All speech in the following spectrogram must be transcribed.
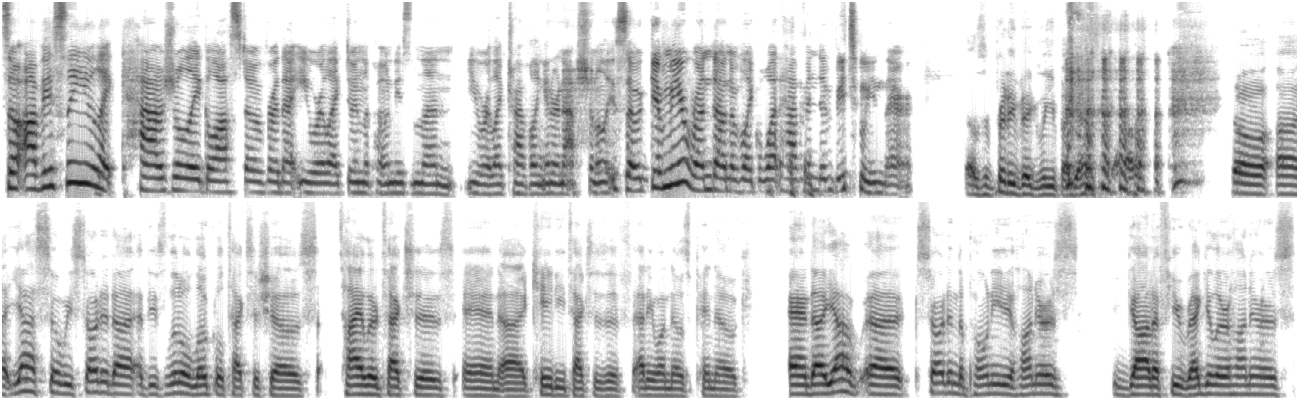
So obviously, you like casually glossed over that you were like doing the ponies, and then you were like traveling internationally. So give me a rundown of like what happened in between there that was a pretty big leap, I guess. so uh, yeah, so we started uh, at these little local Texas shows, Tyler, Texas, and uh, Katy, Texas, if anyone knows Pin Oak. And uh, yeah, uh, started in the pony hunters, got a few regular hunters,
